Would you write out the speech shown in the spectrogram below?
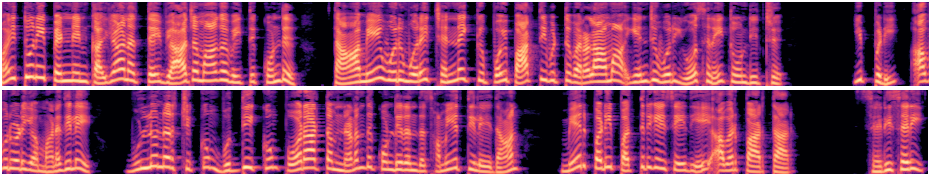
மைத்துனி பெண்ணின் கல்யாணத்தை வியாஜமாக வைத்துக்கொண்டு தாமே ஒருமுறை சென்னைக்கு போய் பார்த்துவிட்டு வரலாமா என்று ஒரு யோசனை தோன்றிற்று. இப்படி அவருடைய மனதிலே உள்ளுணர்ச்சிக்கும் புத்திக்கும் போராட்டம் நடந்து கொண்டிருந்த சமயத்திலேதான் மேற்படி பத்திரிகை செய்தியை அவர் பார்த்தார். சரி சரி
